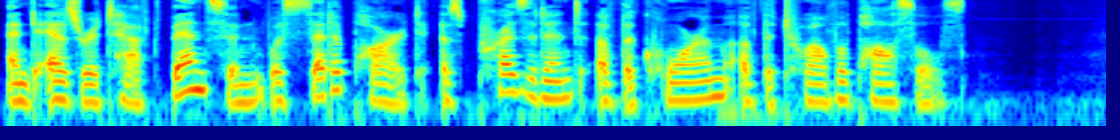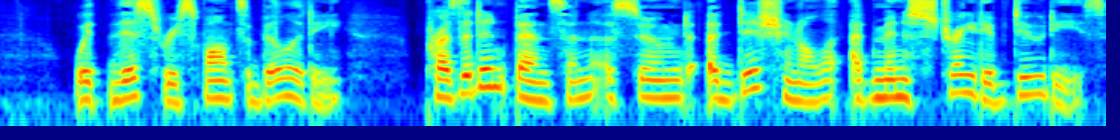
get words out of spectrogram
and Ezra Taft Benson was set apart as president of the Quorum of the Twelve Apostles. With this responsibility, President Benson assumed additional administrative duties.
